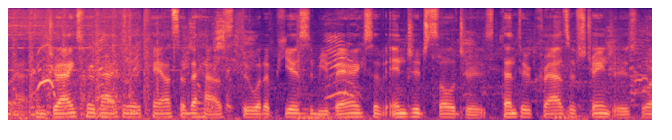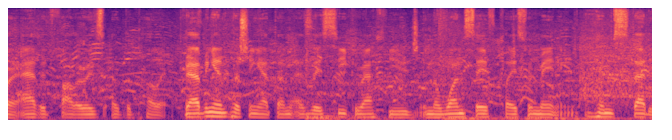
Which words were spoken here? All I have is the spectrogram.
mask and drags her back into the chaos of the house through what appears to be barracks of injured soldiers, then through crowds of strangers who are avid followers of the poet, grabbing and pushing at them as they seek refuge in the one safe place remaining, him's study,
